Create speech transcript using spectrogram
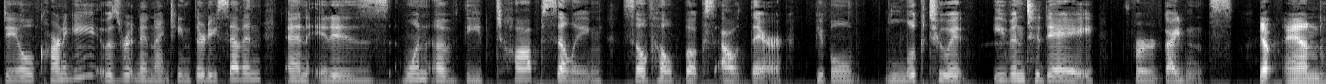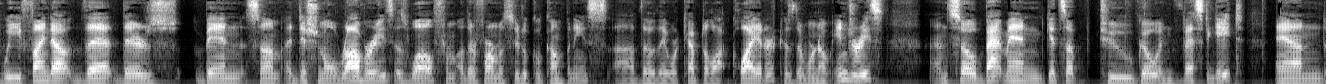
Dale Carnegie. It was written in 1937 and it is one of the top selling self help books out there. people look to it even today for guidance. Yep, and we find out that there's been some additional robberies as well from other pharmaceutical companies, uh, though they were kept a lot quieter because there were no injuries. And so Batman gets up to go investigate, and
